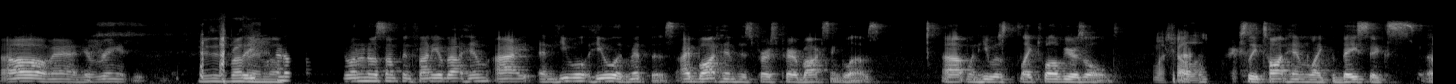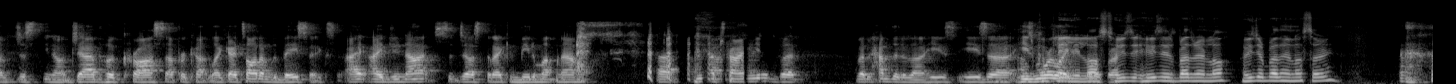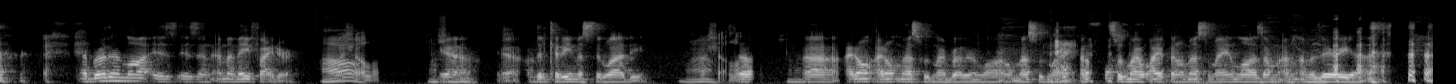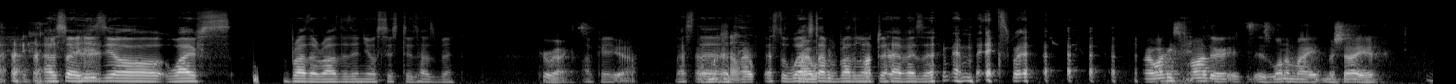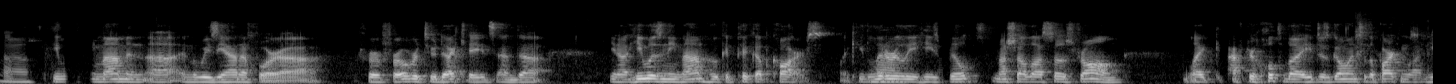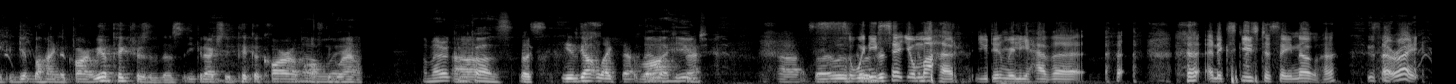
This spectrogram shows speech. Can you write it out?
Oh man, you're bringing. Who's his So you, wanna brother-in-law? you want to know something funny about him? I and he will he will admit this. I bought him his first pair of boxing gloves uh, when he was like 12 years old. MashaAllah. I actually taught him like the basics of just you know jab, hook, cross, uppercut. Like I taught him the basics. I I do not suggest that I can beat him up now. uh, I'm not trying it, but but alhamdulillah, he's he's uh he's I'm more like completely lost. Who's who's his brother-in-law? Who's your brother-in-law? Sorry. My brother-in-law is is an MMA fighter. Oh, MashaAllah. Yeah, yeah, Abdul Karim As-Silwadi. Wow. MashaAllah. Uh, I don't I don't mess with my brother-in-law. I don't mess with my I don't mess with my wife. I don't mess with my in-laws. I'm I'm, I'm a very uh, Oh, so he's your wife's brother rather than your sister's husband. correct. Okay. Yeah. That's And my- the my- that's the worst type of brother-in-law to have as an expert. My wife's father is, is one of my mashayikh. Wow. He was imam in uh, in Louisiana for uh, for for over two decades, and uh, you know he was an imam who could pick up cars. Like he literally he's built, mashallah, so strong. Like after khutbah, he'd just go into the parking lot. and He could get behind a car. We have pictures of this. He could actually pick a car up No off the ground. American Uh, cars. So he's got like that rock. huge. Uh, so it was. So it when was you really- set your mahar, you didn't really have a an excuse to say no, huh? Is that right?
